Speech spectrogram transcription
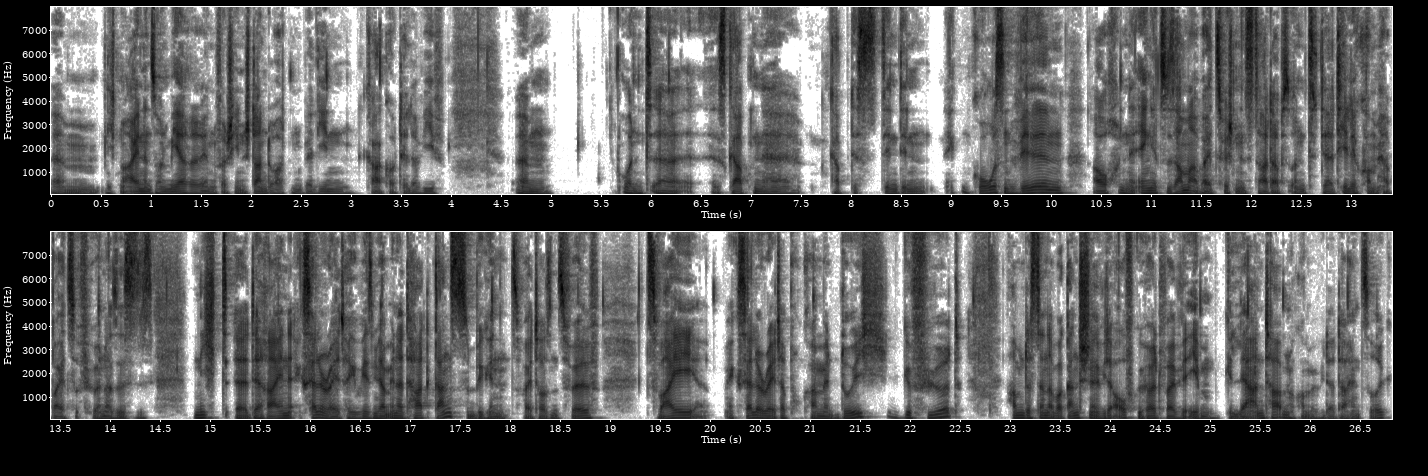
ähm, nicht nur einen, sondern mehrere in verschiedenen Standorten, Berlin, Krakau, Tel Aviv. Ähm, und äh, es gab eine gab es den, den großen Willen, auch eine enge Zusammenarbeit zwischen den Startups und der Telekom herbeizuführen. Also es ist nicht äh, der reine Accelerator gewesen. Wir haben in der Tat ganz zu Beginn 2012 zwei Accelerator-Programme durchgeführt, haben das dann aber ganz schnell wieder aufgehört, weil wir eben gelernt haben, da kommen wir wieder dahin zurück,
